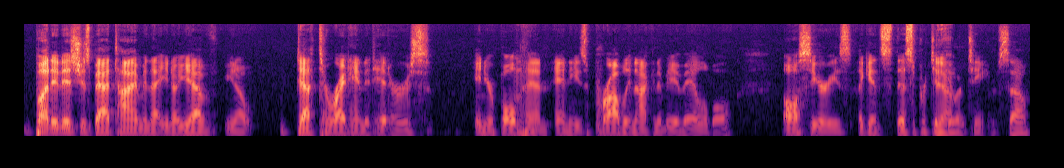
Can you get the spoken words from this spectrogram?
but it is just bad timing that you know you have you know death to right-handed hitters in your bullpen, mm-hmm. and he's probably not going to be available all series against this particular yeah. team. So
